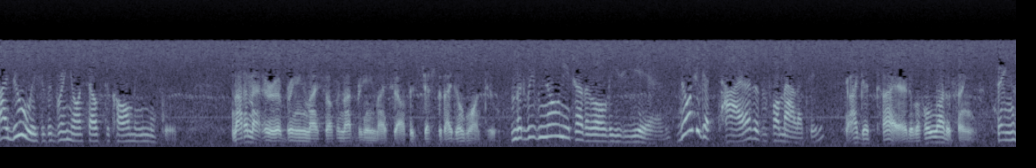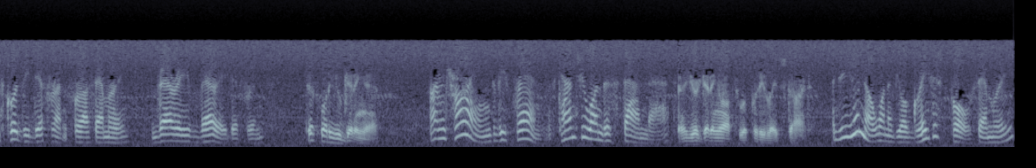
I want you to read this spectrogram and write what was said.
I do wish you could bring yourself to call me Nicky. Not a matter of bringing myself or not bringing myself. It's just that I don't want to. But we've known each other all these years. Don't you get tired of the formality? I get tired of a whole lot of things. Things could be different for us, Emery. Very, very different. Just what are you getting at? I'm trying to be friends. Can't you understand that? Uh, you're getting off to a pretty late start. Do you know one of your greatest faults, Emery?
